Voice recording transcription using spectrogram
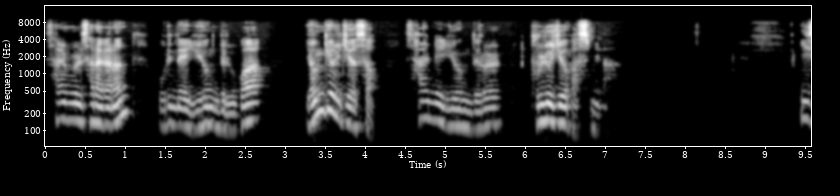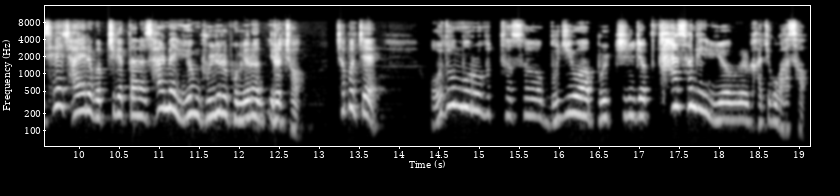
삶을 살아가는 우리네 유형들과 연결지어서 삶의 유형들을 분류지어 봤습니다. 이세 자연의 법칙에 따른 삶의 유형 분류를 보면은 이렇죠. 첫 번째, 어둠으로부터서 무지와 물질적 타성의 유형을 가지고 와서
